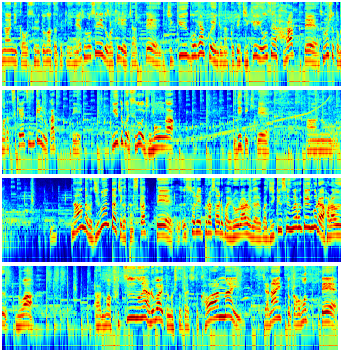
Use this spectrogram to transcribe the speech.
何かをするとなった時にねその制度が切れちゃって時給500円じゃなくて時給4000円払ってその人とまた付き合い続けるのかっていうところですごい疑問が出てきてあのなんだろう自分たちが助かってそれプラスアルファいろいろあるんであれば時給1500円ぐらい払うのはあのまあ普通のねアルバイトの人たちと変わんないじゃないとか思って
